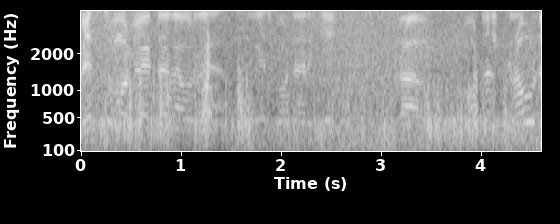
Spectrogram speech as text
बेस्ट मोटिवेटर और मुकेश कोटार की। टोटल क्राउड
